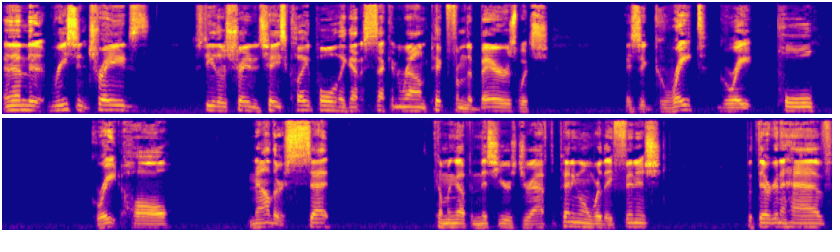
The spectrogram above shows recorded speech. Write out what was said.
And then the recent trades, Steelers traded Chase Claypool. They got a second round pick from the Bears, which is a great, great pool, great haul. Now they're set coming up in this year's draft, depending on where they finish. But they're going to have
